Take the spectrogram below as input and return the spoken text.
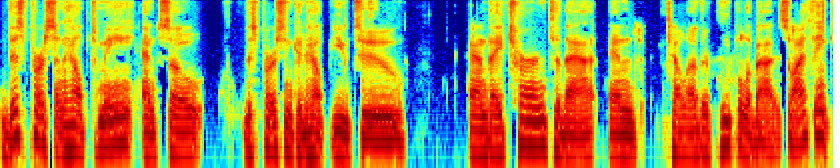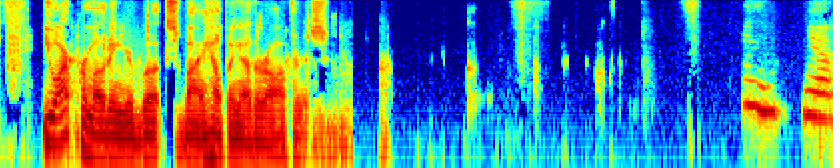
This person helped me. And so this person could help you too. And they turn to that and tell other people about it. So I think you are promoting your books by helping other authors. Mm, yeah,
